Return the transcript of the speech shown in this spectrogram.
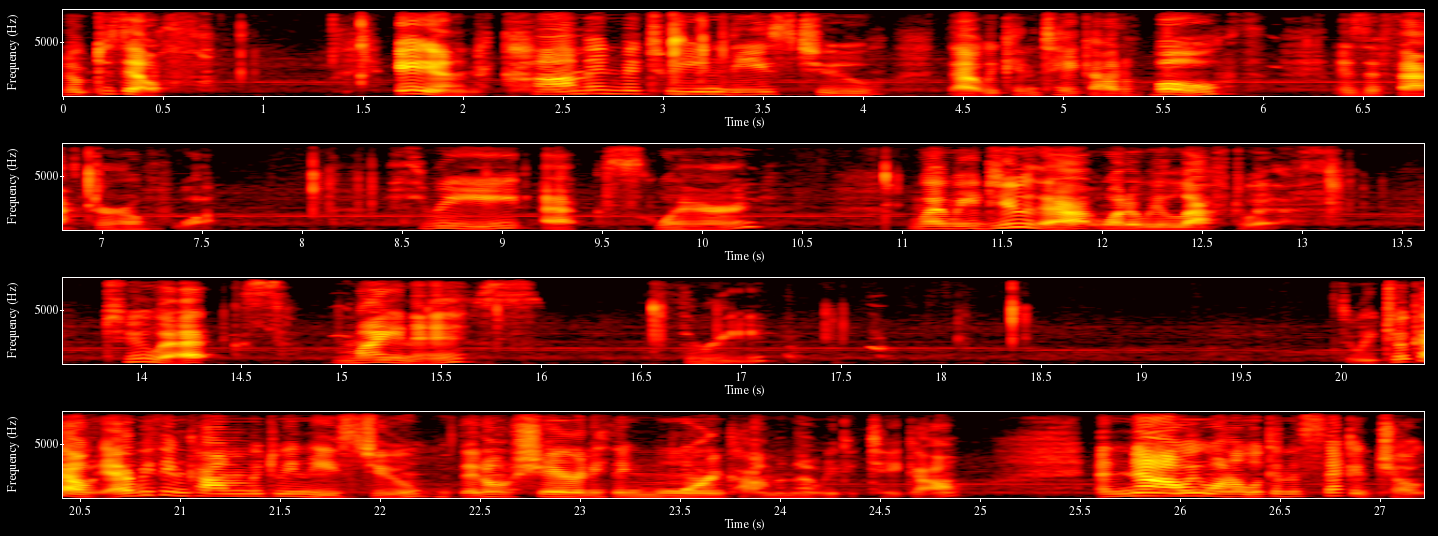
Note to self. And common between these two that we can take out of both is a factor of what? 3x squared. When we do that, what are we left with? 2x minus 3 so we took out everything common between these two. They don't share anything more in common that we could take out. And now we want to look in the second chunk.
